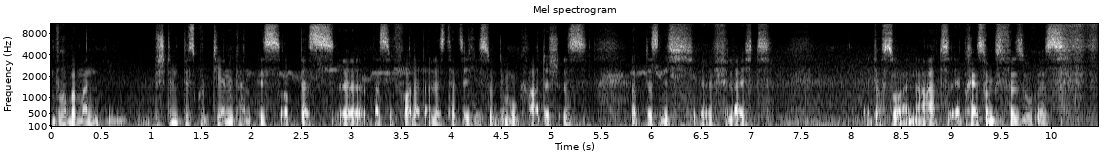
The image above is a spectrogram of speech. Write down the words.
Worüber man bestimmt diskutieren kann, ist, ob das, äh, was sie fordert, alles tatsächlich so demokratisch ist, ob das nicht vielleicht doch so eine Art Erpressungsversuch ist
